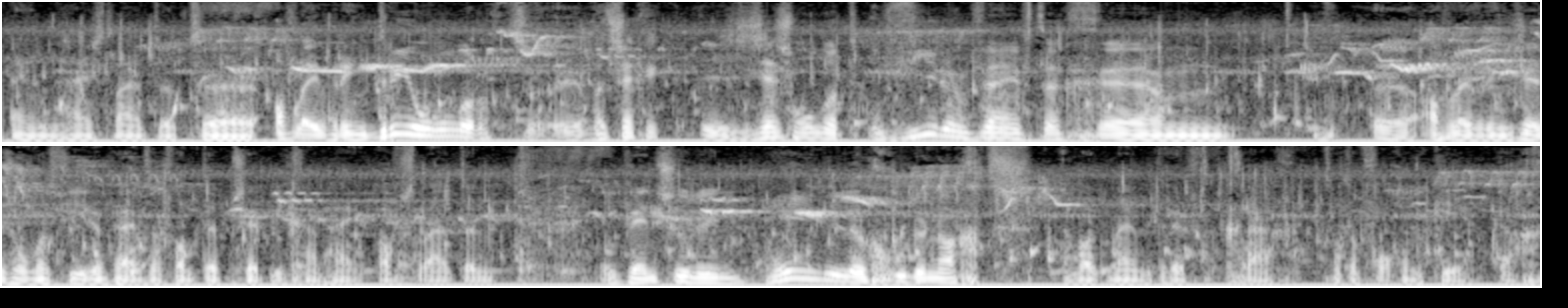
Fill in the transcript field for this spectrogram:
En hij sluit het aflevering 300, uh, wat zeg ik, 654, um, eh, aflevering 654 van Tepseppi gaat hij afsluiten. Ik wens jullie een hele goede nacht. En wat mij betreft graag tot de volgende keer. Dag.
